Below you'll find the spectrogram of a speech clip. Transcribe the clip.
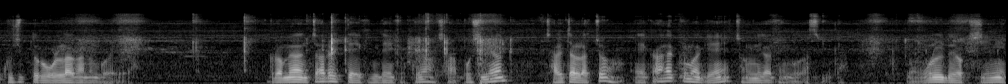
90도로 올라가는 거예요. 그러면 자를 때 굉장히 좋고요. 자 보시면 잘 잘랐죠? 네, 깔끔하게 정리가 된 것 같습니다. 네, 오늘도 역시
